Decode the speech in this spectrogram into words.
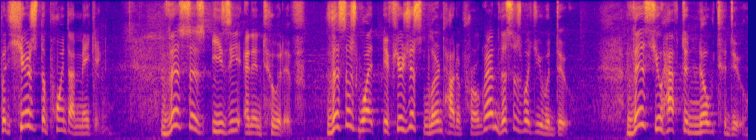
but here's the point I'm making. This is easy and intuitive. This is what, if you just learned how to program, this is what you would do. This you have to know to do.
